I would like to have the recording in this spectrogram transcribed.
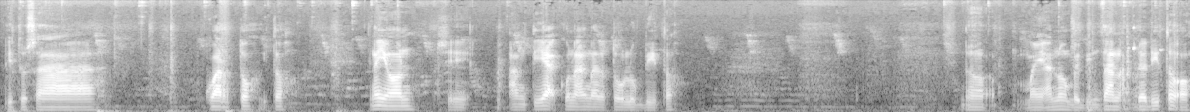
Dito sa kwarto ito. Ngayon, si ang tiya ko na ang natutulog dito. No, may ano, may bintana da dito oh.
